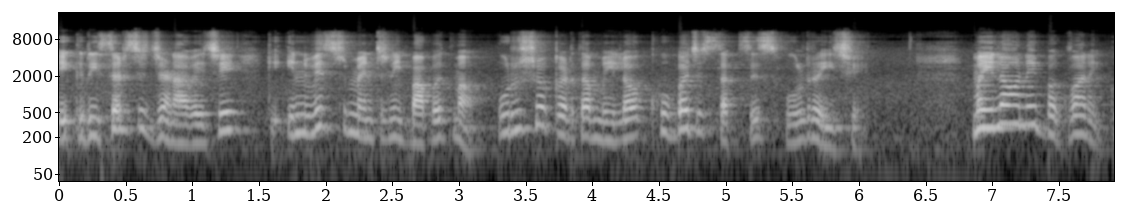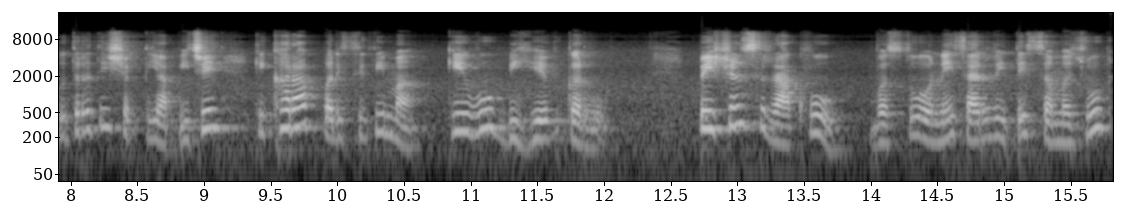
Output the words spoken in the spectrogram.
એક રિસર્ચ જણાવે છે કે ઇન્વેસ્ટમેન્ટની બાબતમાં પુરુષો કરતાં મહિલાઓ ખૂબ જ સક્સેસફુલ રહી છે. મહિલાઓને ભગવાને કુદરતી શક્તિ આપી છે કે ખરાબ પરિસ્થિતિમાં કેવું બિહેવ કરવું. પેશન્સ રાખવું, વસ્તુઓને સારી રીતે સમજવું,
